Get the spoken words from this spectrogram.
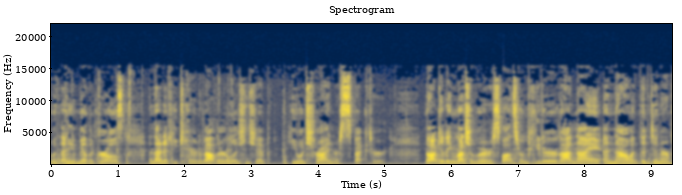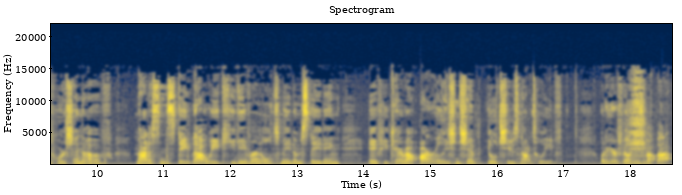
with any of the other girls, and that if he cared about their relationship, he would try and respect her. Not getting much of a response from Peter that night, and now at the dinner portion of Madison's date that week, he gave her an ultimatum stating, If you care about our relationship, you'll choose not to leave. What are your feelings about that?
